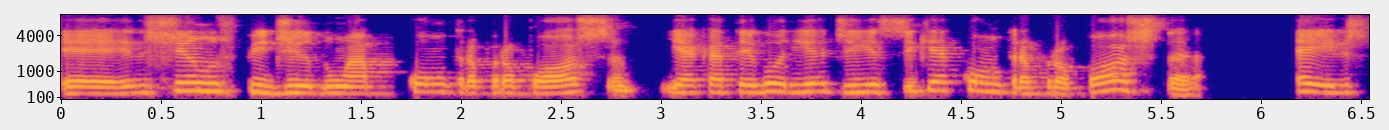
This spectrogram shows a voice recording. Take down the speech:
É, eles tinham nos pedido uma contraproposta, e a categoria disse que a contraproposta é, eles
